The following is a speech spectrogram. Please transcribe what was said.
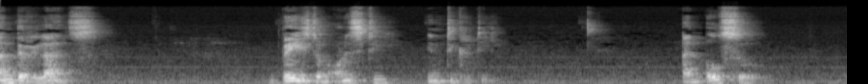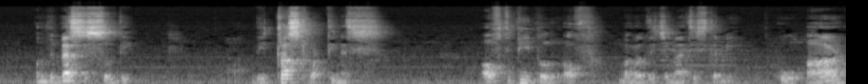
and the reliance based on honesty, integrity, and also on the basis of the, the trustworthiness of the people of Bangladesh Jamaat Islami who are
